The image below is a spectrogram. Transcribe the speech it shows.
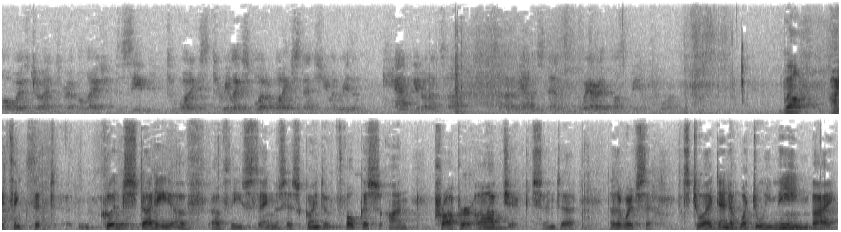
always joined to revelation? To see to what ex- to really explore to what extent human reason can get on its own, so that we understand where it must be informed. Well, I think that good study of, of these things is going to focus on proper objects. And uh, in other words, it's to identify what do we mean by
